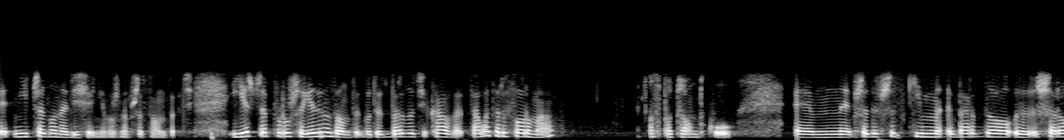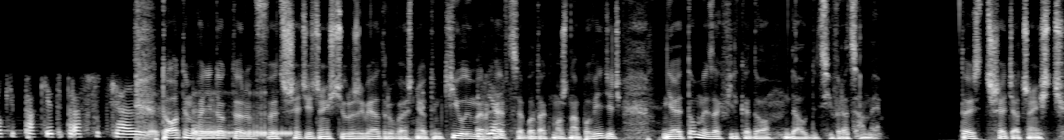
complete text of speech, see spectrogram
Y, niczego na dzisiaj nie można przesądzać. I jeszcze poruszę jeden wątek, bo to jest bardzo ciekawe. Cała ta reforma od początku przede wszystkim bardzo y, szeroki pakiet praw socjalnych. To o tym, pani doktor, w trzeciej części Róży Wiatru, właśnie o tym kiju i marchewce, bo tak można powiedzieć. To my za chwilkę do, do audycji wracamy. To jest trzecia część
